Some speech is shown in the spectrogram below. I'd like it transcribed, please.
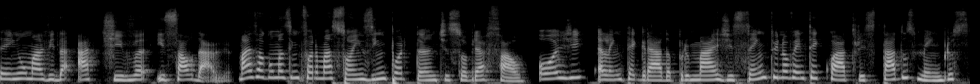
tenham uma vida ativa e saudável. Mais algumas informações importantes sobre a FAO. Hoje, ela é integrada por mais de 194 Estados-membros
